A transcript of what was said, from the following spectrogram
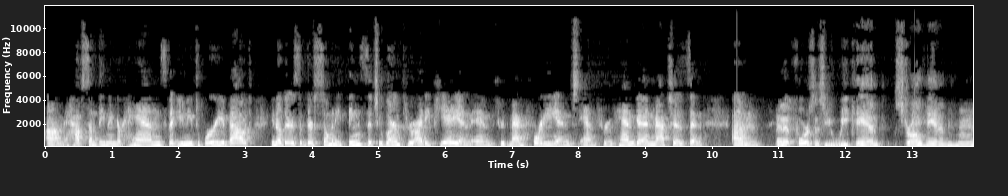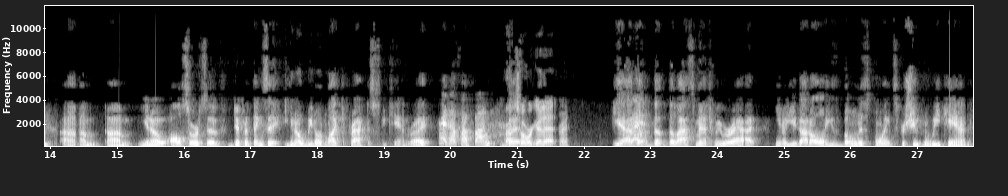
um, have something in your hands that you need to worry about. You know, there's, there's so many things that you learn through IDPA and, and through the MAG 40 and, and through handgun matches and, um, And it forces you weak hand, strong hand, um, um, you know, all sorts of different things that, you know, we don't like to practice weak hand, right? Right, that's not fun. That's what we're good at, right? Yeah, Right. the, the the last match we were at, you know, you got all these bonus points for shooting weak hand,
